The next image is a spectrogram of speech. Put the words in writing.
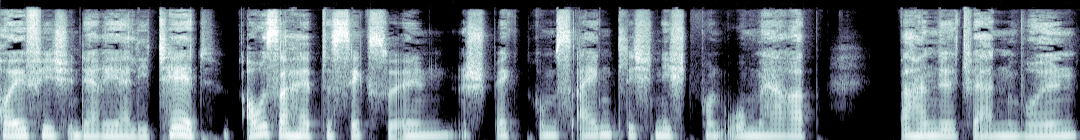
häufig in der Realität außerhalb des sexuellen Spektrums eigentlich nicht von oben herab behandelt werden wollen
